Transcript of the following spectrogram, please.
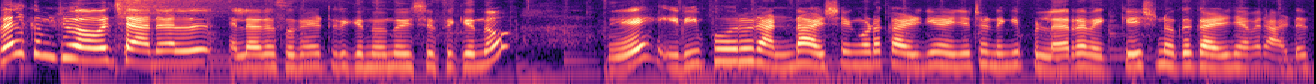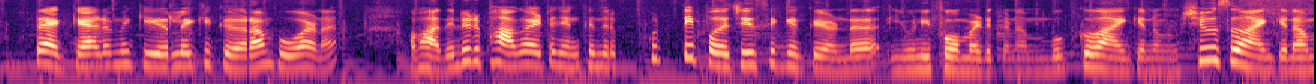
വെൽക്കം ടു അവർ ചാനൽ എല്ലാവരും സുഖമായിട്ടിരിക്കുന്നു എന്ന് വിശ്വസിക്കുന്നു. ദേ ഇനിയിപ്പോൾ ഒരു രണ്ടാഴ്ചയും കൂടെ കഴിഞ്ഞ് കഴിഞ്ഞിട്ടുണ്ടെങ്കിൽ പിള്ളേരുടെ വെക്കേഷനൊക്കെ കഴിഞ്ഞ് അവർ അടുത്ത അക്കാഡമിക് ഇയറിലേക്ക് കയറാൻ പോവാണ്. അപ്പോൾ അതിന്റെ ഒരു ഭാഗമായിട്ട് ഞങ്ങൾക്ക് ഇന്നൊരു കുട്ടി പർച്ചേസിംഗ് ഒക്കെ ഉണ്ട്. യൂണിഫോം എടുക്കണം ബുക്ക് വാങ്ങിക്കണം ഷൂസ് വാങ്ങിക്കണം.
